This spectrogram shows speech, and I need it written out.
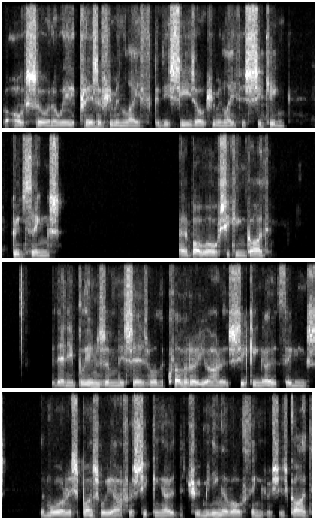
but also, in a way, praise of human life, because he sees all human life as seeking good things, and above all, seeking God. But then he blames them. He says, Well, the cleverer you are at seeking out things, the more responsible you are for seeking out the true meaning of all things, which is God.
